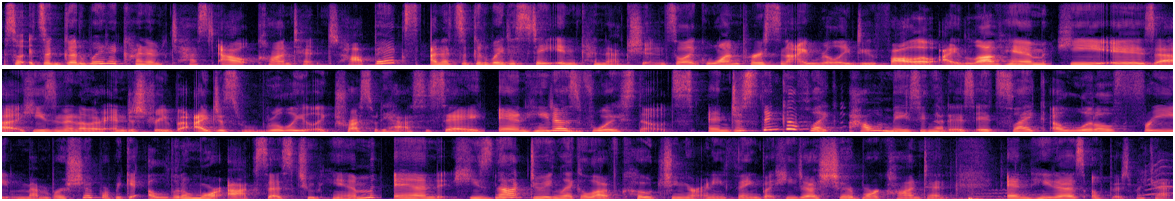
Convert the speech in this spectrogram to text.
So it's a good way to kind of test out content topics and it's a good way to stay in connection. So like one person I really do follow, I love him. He is uh he's in another industry, but I just really like trust what he has to say and he does voice notes. And just think of like how amazing that is. It's like a little free membership where we get a little more access to him and he's not doing like a lot of coaching or anything, but he does share more content and he does Oh, there's my cat.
